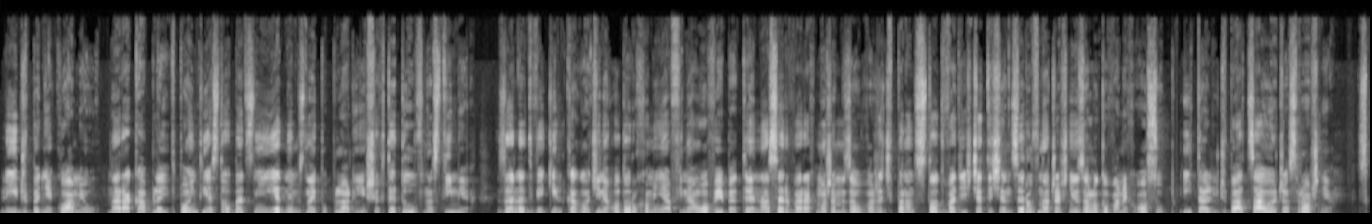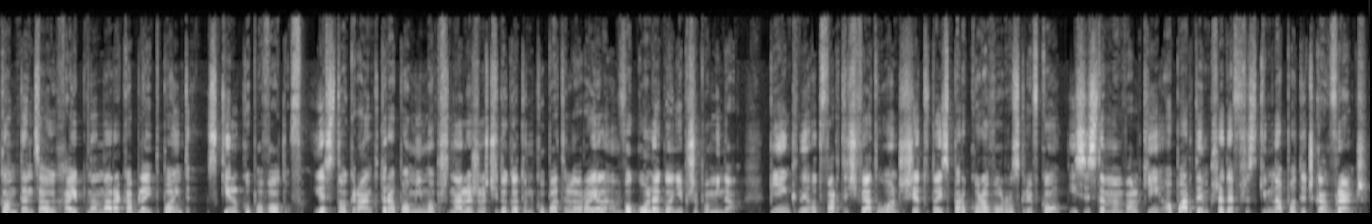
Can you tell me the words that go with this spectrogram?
Liczby nie kłamią. Naraka Blade Point jest obecnie jednym z najpopularniejszych tytułów na Steamie. Zaledwie kilka godzin od uruchomienia finałowej bety na serwerach możemy zauważyć ponad 120 tysięcy równocześnie zalogowanych osób. I ta liczba cały czas rośnie. Skąd ten cały hype na Naraka Blade Point? Z kilku powodów. Jest to gra, która pomimo przynależności do gatunku Battle Royale w ogóle go nie przypomina. Piękny, otwarty świat łączy się tutaj z parkurową rozgrywką i systemem walki opartym przede wszystkim na potyczkach wręcz,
